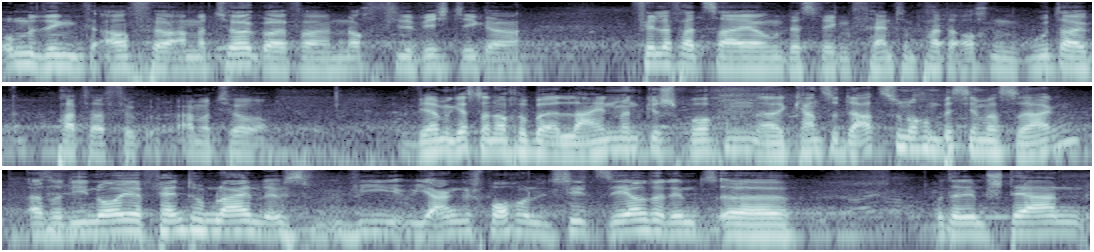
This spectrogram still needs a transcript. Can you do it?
unbedingt auch für Amateurgolfer noch viel wichtiger Fehlerverzeihung. Deswegen Phantom Putter auch ein guter Putter für Amateure. Wir haben gestern auch über Alignment gesprochen. Äh, kannst du dazu noch ein bisschen was sagen? Also die neue Phantom Line ist, wie, wie angesprochen, steht sehr unter dem, äh, unter dem Stern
